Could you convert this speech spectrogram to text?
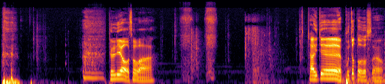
들리야 어서와. 자 이제 부적도 얻었어요.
